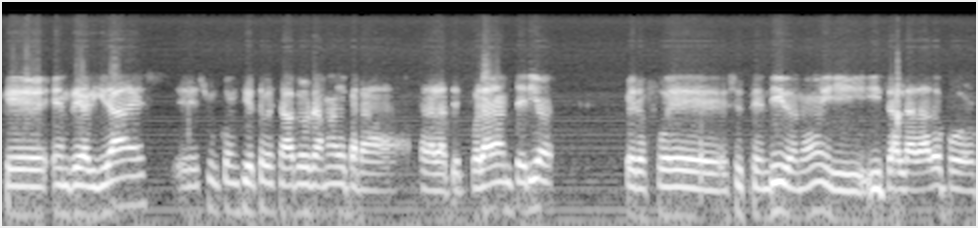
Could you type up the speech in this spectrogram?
que en realidad es, es un concierto que estaba programado para, la temporada anterior, pero fue suspendido, ¿no? Y, trasladado por,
